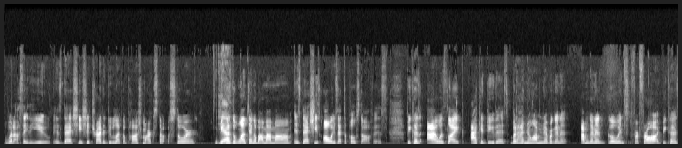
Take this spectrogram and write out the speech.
What I say to you is that she should try to do like a Poshmark sto- store. Because Yeah, the one thing about my mom is that she's always at the post office. Because I was like, I could do this, but I know I'm never gonna. I'm gonna go into for fraud because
